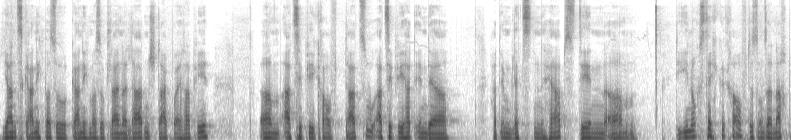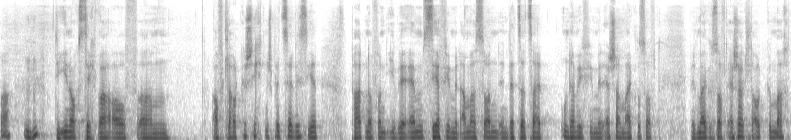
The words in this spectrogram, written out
Jans gar nicht mal so, gar nicht mal so kleiner Laden, stark bei HP. Ähm, ACP kauft dazu. ACP hat in der, hat im letzten Herbst den, ähm, die Inox-Tech gekauft, das ist unser Nachbar. Die Inox-Tech war auf, ähm, auf Cloud-Geschichten spezialisiert. Partner von IBM, sehr viel mit Amazon, in letzter Zeit unheimlich viel mit Azure, Microsoft, mit Microsoft Azure Cloud gemacht.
